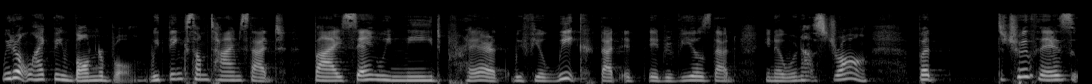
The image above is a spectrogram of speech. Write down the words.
We don't like being vulnerable. We think sometimes that by saying we need prayer, we feel weak, that it, it reveals that, you know, we're not strong. But the truth is,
